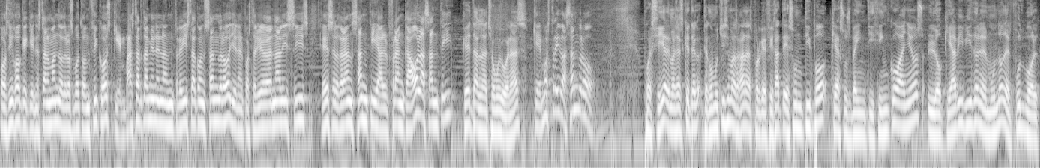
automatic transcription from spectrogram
os digo que quien está al mando de los botoncicos, quien va a estar también en la entrevista con Sandro y en el posterior análisis es el gran Santi Alfranca. Hola Santi. ¿Qué tal Nacho? Muy buenas. Que hemos traído a Sandro. Pues sí, además es que tengo muchísimas ganas, porque fíjate, es un tipo que a sus 25 años lo que ha vivido en el mundo del fútbol.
